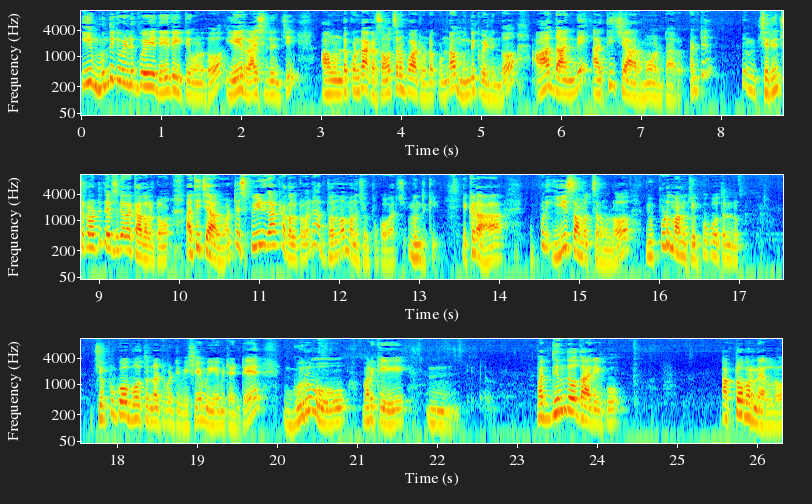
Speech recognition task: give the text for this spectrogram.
ఈ ముందుకు వెళ్ళిపోయేది ఏదైతే ఉన్నదో ఏ రాశి నుంచి ఆ ఉండకుండా అక్కడ సంవత్సరం పాటు ఉండకుండా ముందుకు వెళ్ళిందో ఆ దాన్ని అతిచారము అంటారు. అంటే చరించడం అంటే తెలుసు కదా కదలటం. అతిచారం అంటే స్పీడ్గా కదలటం అని అర్థంలో మనం చెప్పుకోవచ్చు ముందుకి. ఇక్కడ ఇప్పుడు ఈ సంవత్సరంలో ఇప్పుడు మనం చెప్పుకోతున్న చెప్పుకోబోతున్నటువంటి విషయం ఏమిటంటే గురువు మనకి పద్దెనిమిదో తారీఖు అక్టోబర్ నెలలో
